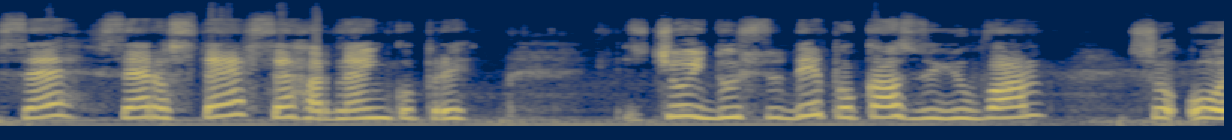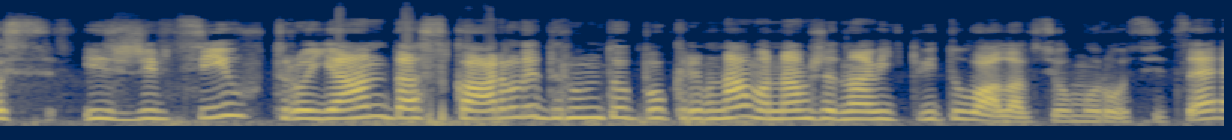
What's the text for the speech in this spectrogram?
Все, все росте, все гарненько при. Що йду сюди, показую вам, що ось із живців троянда скарлет ґрунтопокривна, вона вже навіть квітувала в цьому році. Це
